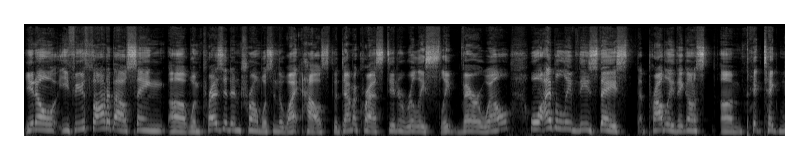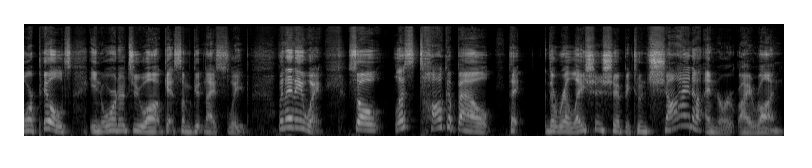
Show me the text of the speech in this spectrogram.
You know, if you thought about saying uh, when President Trump was in the White House, the Democrats didn't really sleep very well. Well, I believe these days probably they're gonna um, take more pills in order to uh, get some good night's sleep. But anyway, so let's talk about the the relationship between China and Iran,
